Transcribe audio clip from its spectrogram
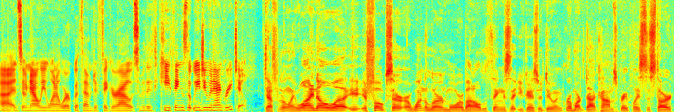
Uh, and so now we want to work with them to figure out some of the key things that we do in ag retail. Definitely. Well, I know uh, if folks are, are, wanting to learn more about all the things that you guys are doing, growmark.com is a great place to start.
